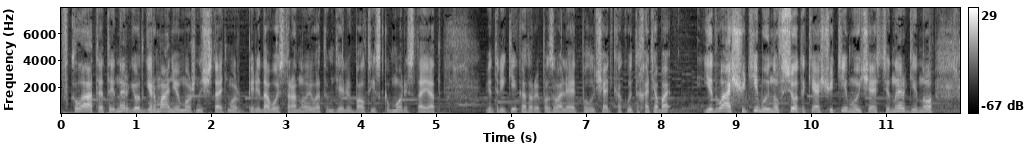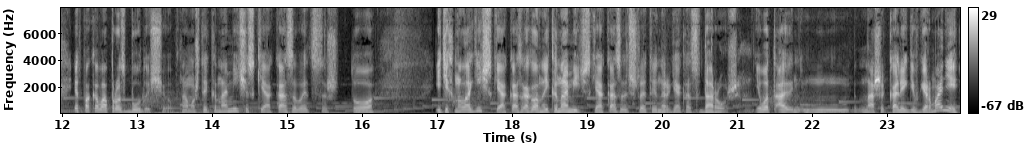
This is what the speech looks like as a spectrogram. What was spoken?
вклад этой энергии, вот Германию можно считать, может, передовой страной в этом деле, в Балтийском море стоят ветряки, которые позволяют получать какую-то хотя бы едва ощутимую, но все-таки ощутимую часть энергии, но это пока вопрос будущего, потому что экономически оказывается, что и технологически, а главное экономически, оказывается, что эта энергия оказывается дороже. И вот а, наши коллеги в Германии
